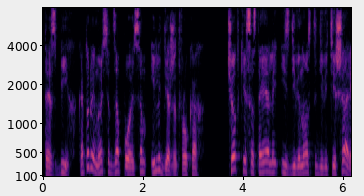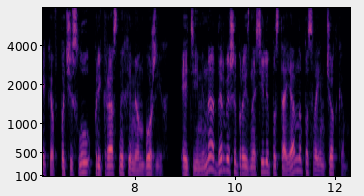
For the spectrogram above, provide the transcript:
тесбих, которые носят за поясом или держат в руках. Четки состояли из 99 шариков по числу прекрасных имен божьих. Эти имена дервиши произносили постоянно по своим четкам.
